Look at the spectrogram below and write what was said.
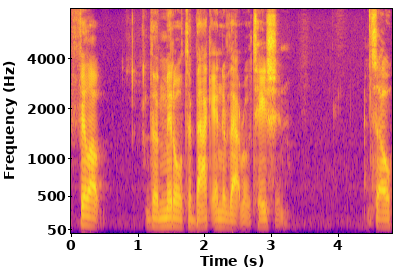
fill out the middle to back end of that rotation. So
